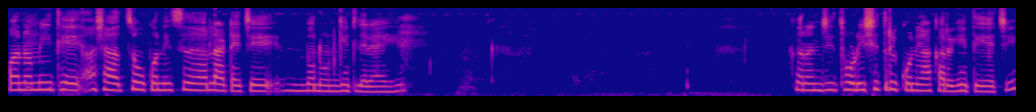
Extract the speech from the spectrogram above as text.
पण मी इथे अशा चौकोनीच लाट्याचे बनवून घेतलेले आहे. करंजी थोडीशी त्रिकोणी आकार घेते याची.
